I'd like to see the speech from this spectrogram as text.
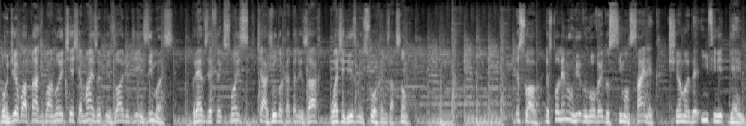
Bom dia, boa tarde, boa noite. Este é mais um episódio de Enzimas, breves reflexões que te ajudam a catalisar o agilismo em sua organização. Pessoal, eu estou lendo um livro novo aí do Simon Sinek, que chama The Infinite Game.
